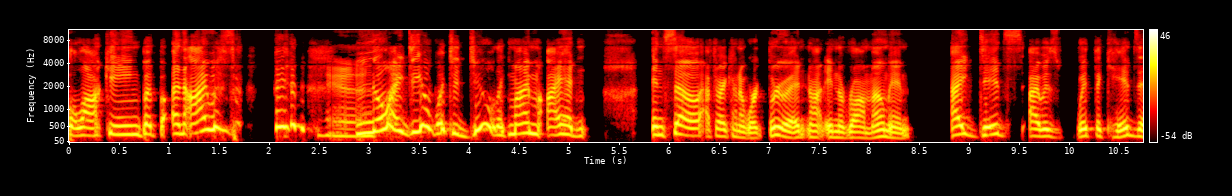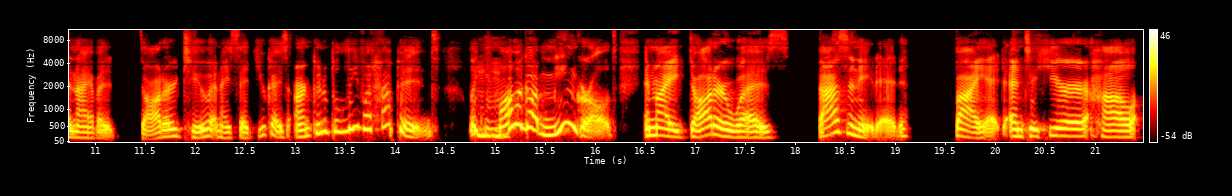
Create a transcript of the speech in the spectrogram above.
blocking. But, and I was, I had yeah. no idea what to do. Like my, I had, And so after I kind of worked through it, not in the raw moment, I did, I was with the kids and I have a daughter too. And I said, You guys aren't going to believe what happened. Like, mm-hmm. mama got mean girled. And my daughter was fascinated by it and to hear how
